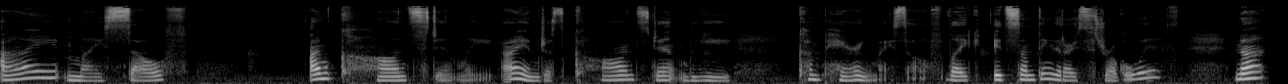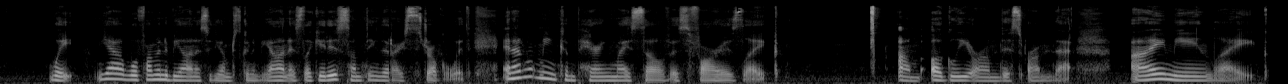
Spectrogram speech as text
I myself I'm constantly, I am just constantly comparing myself. Like, it's something that I struggle with. Not, wait, yeah, well, if I'm going to be honest with you, I'm just going to be honest. Like, it is something that I struggle with. And I don't mean comparing myself as far as like, I'm ugly or I'm this or I'm that. I mean, like,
